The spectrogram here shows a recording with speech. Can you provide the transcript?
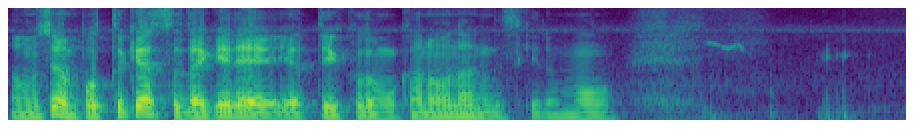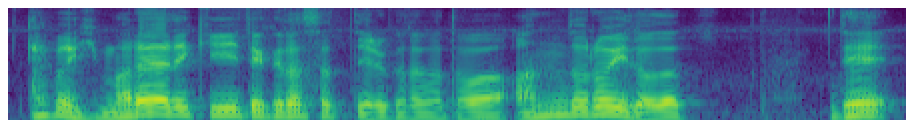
あもちろんポッドキャストだけでやっていくことも可能なんですけども多分ヒマラヤで聞いてくださっている方々は Android だで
